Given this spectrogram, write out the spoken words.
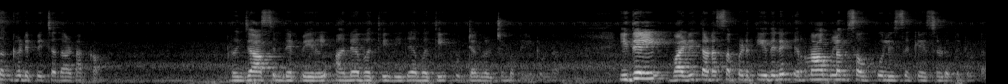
സംഘടിപ്പിച്ചതടക്കം റിജാസിന്റെ പേരിൽ അനവധി നിരവധി കുറ്റങ്ങൾ ചുമത്തിയിട്ടുണ്ട്. ഇതിൽ വഴി തടസ്സപ്പെടുത്തിയതിന് എറണാകുളം സൗത്ത് പോലീസ് കേസെടുത്തിട്ടുണ്ട്.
